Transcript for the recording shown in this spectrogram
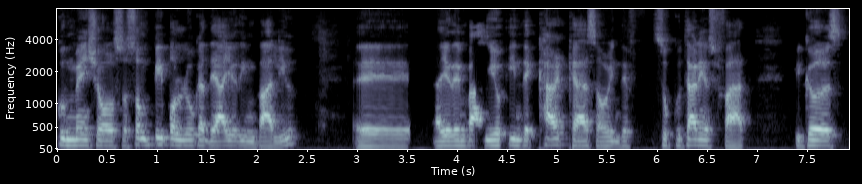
could mention also some people look at the iodine value, uh, iodine value in the carcass or in the subcutaneous fat, because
